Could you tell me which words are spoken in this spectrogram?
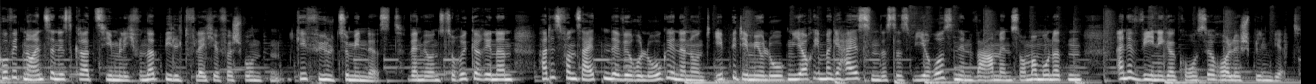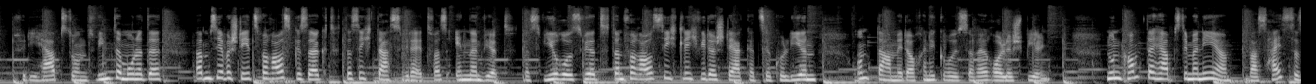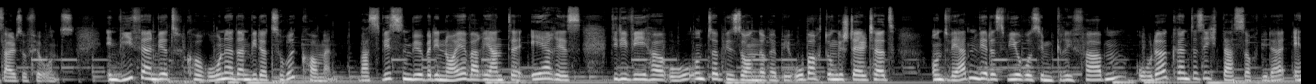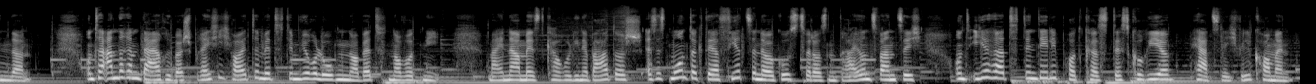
Covid-19 ist gerade ziemlich von der Bildfläche verschwunden, gefühlt zumindest. Wenn wir uns zurückerinnern, hat es von Seiten der Virologinnen und Epidemiologen ja auch immer geheißen, dass das Virus in den warmen Sommermonaten eine weniger große Rolle spielen wird. Für die Herbst- und Wintermonate haben sie aber stets vorausgesagt, dass sich das wieder etwas ändern wird. Das Virus wird dann voraussichtlich wieder stärker zirkulieren und damit auch eine größere Rolle spielen. Nun kommt der Herbst immer näher. Was heißt das also für uns? Inwiefern wird Corona dann wieder zurückkommen? Was wissen wir über die neue Variante Eris, die die WHO unter besondere Beobachtung gestellt hat? Und werden wir das Virus im Griff haben oder könnte sich das auch wieder ändern? Unter anderem darüber spreche ich heute mit dem Virologen Norbert Nowotny. Mein Name ist Caroline Bartosch. Es ist Montag, der 14. August 2023 und ihr hört den Daily Podcast des Kurier. Herzlich willkommen.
